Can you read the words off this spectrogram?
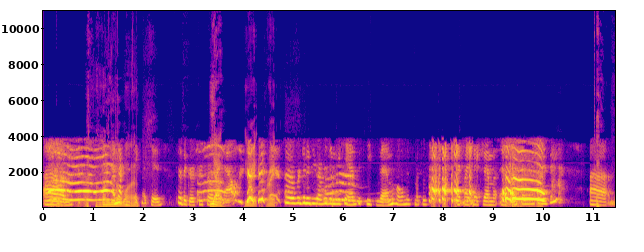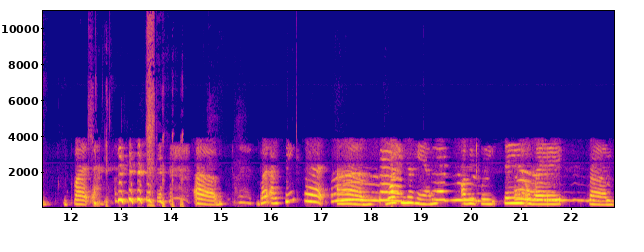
um, I'm not going to take my kids to the grocery store Yeah, right now. right, right. uh, we're going to do everything we can to keep them home as much as it might make them crazy. Um, but um, but I think that um, washing your hands, obviously staying away from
